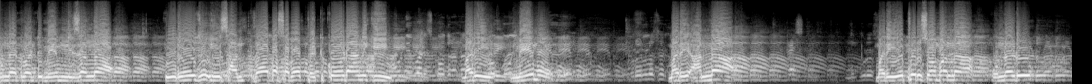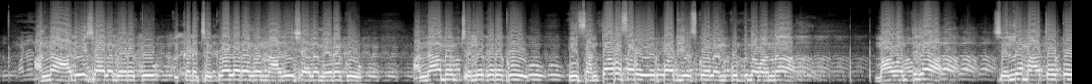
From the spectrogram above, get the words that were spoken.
ఉన్నటువంటి మేము నిజంగా ఈరోజు ఈ సంతాప సభ పెట్టుకోవడానికి మరి మేము మరి అన్న మరి ఏపూరు సోమన్న ఉన్నాడు? అన్న ఆదేశాల మేరకు ఇక్కడ చక్రాల రగన్న ఆదేశాల మేరకు అన్నా మేము చెల్లె కొరకు ఈ సంతాప సభ ఏర్పాటు చేసుకోవాలనుకుంటున్నాం అన్నా మా వంతుగా చెల్లె మాతోటి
